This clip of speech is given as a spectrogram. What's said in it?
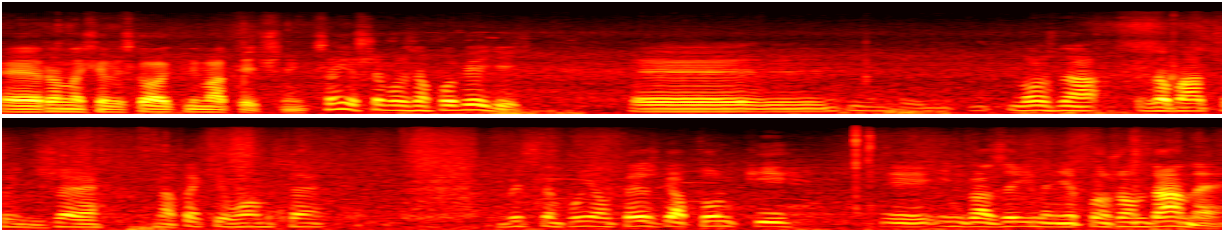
e, rolno-środowiskowo-klimatycznym. Co jeszcze można powiedzieć? E, Można zobaczyć, że na takiej łące występują też gatunki y, inwazyjne, niepożądane,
